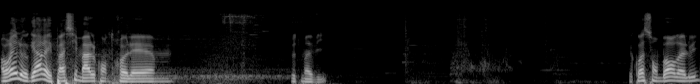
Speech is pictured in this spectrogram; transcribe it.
En vrai, le gars est pas si mal contre les... Toute ma vie. C'est quoi son board à lui?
